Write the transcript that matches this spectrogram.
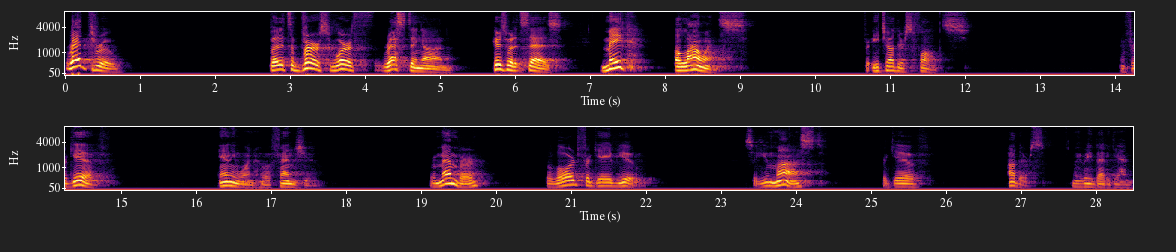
read through but it's a verse worth resting on. Here's what it says Make allowance for each other's faults and forgive anyone who offends you. Remember, the Lord forgave you, so you must forgive others. Me read that again.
